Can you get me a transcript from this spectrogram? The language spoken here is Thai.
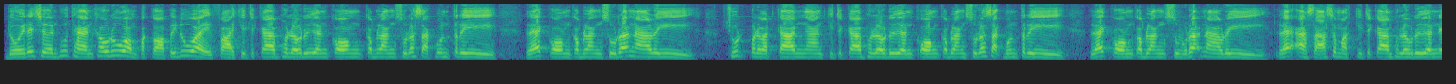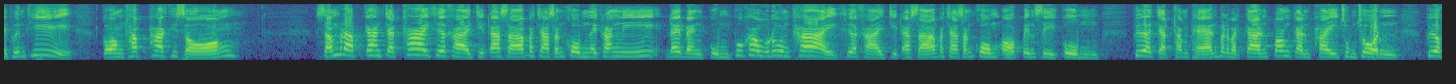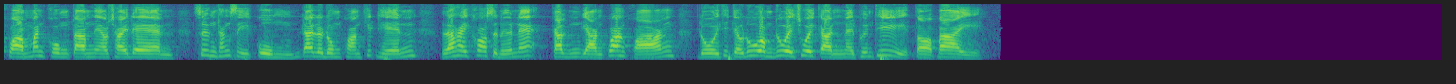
โดยได้เชิญผู้แทนเข้าร่วมประกอบไปด้วย ฝ่ายกิจการพลเรือนกองกำลังสุรศักดิ์มนตรี และกองกำลังสุรนารี ชุดปฏิบัติการงานกิจการพลเรือนกองกำลังสุรศักดิ์มนตรี และกองกำลังสุรนารี และอาสาสมัครกิจการพลเรือนในพื้นที่กองทัพภาคที่สอง สำหรับการจัดค่ายเครือข่ายจิตอาสาประชาสังคมในครั้งนี้ ได้แบ่งกลุ่มผู้เข้าร่วมค่าย เครือข่ายจิตอาสาประชาสังคมออกเป็น 4 กลุ่ม เพื่อจัดทำแผนปฏิบัติการป้องกันภัยชุมชน เพื่อความมั่นคงตามแนวชายแดน ซึ่งทั้ง 4 กลุ่มได้ระดมความคิดเห็น และให้ข้อเสนอแนะกันอย่างกว้างขวาง โดยที่จะร่วมด้วยช่วยกันในพื้นที่ต่อไป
